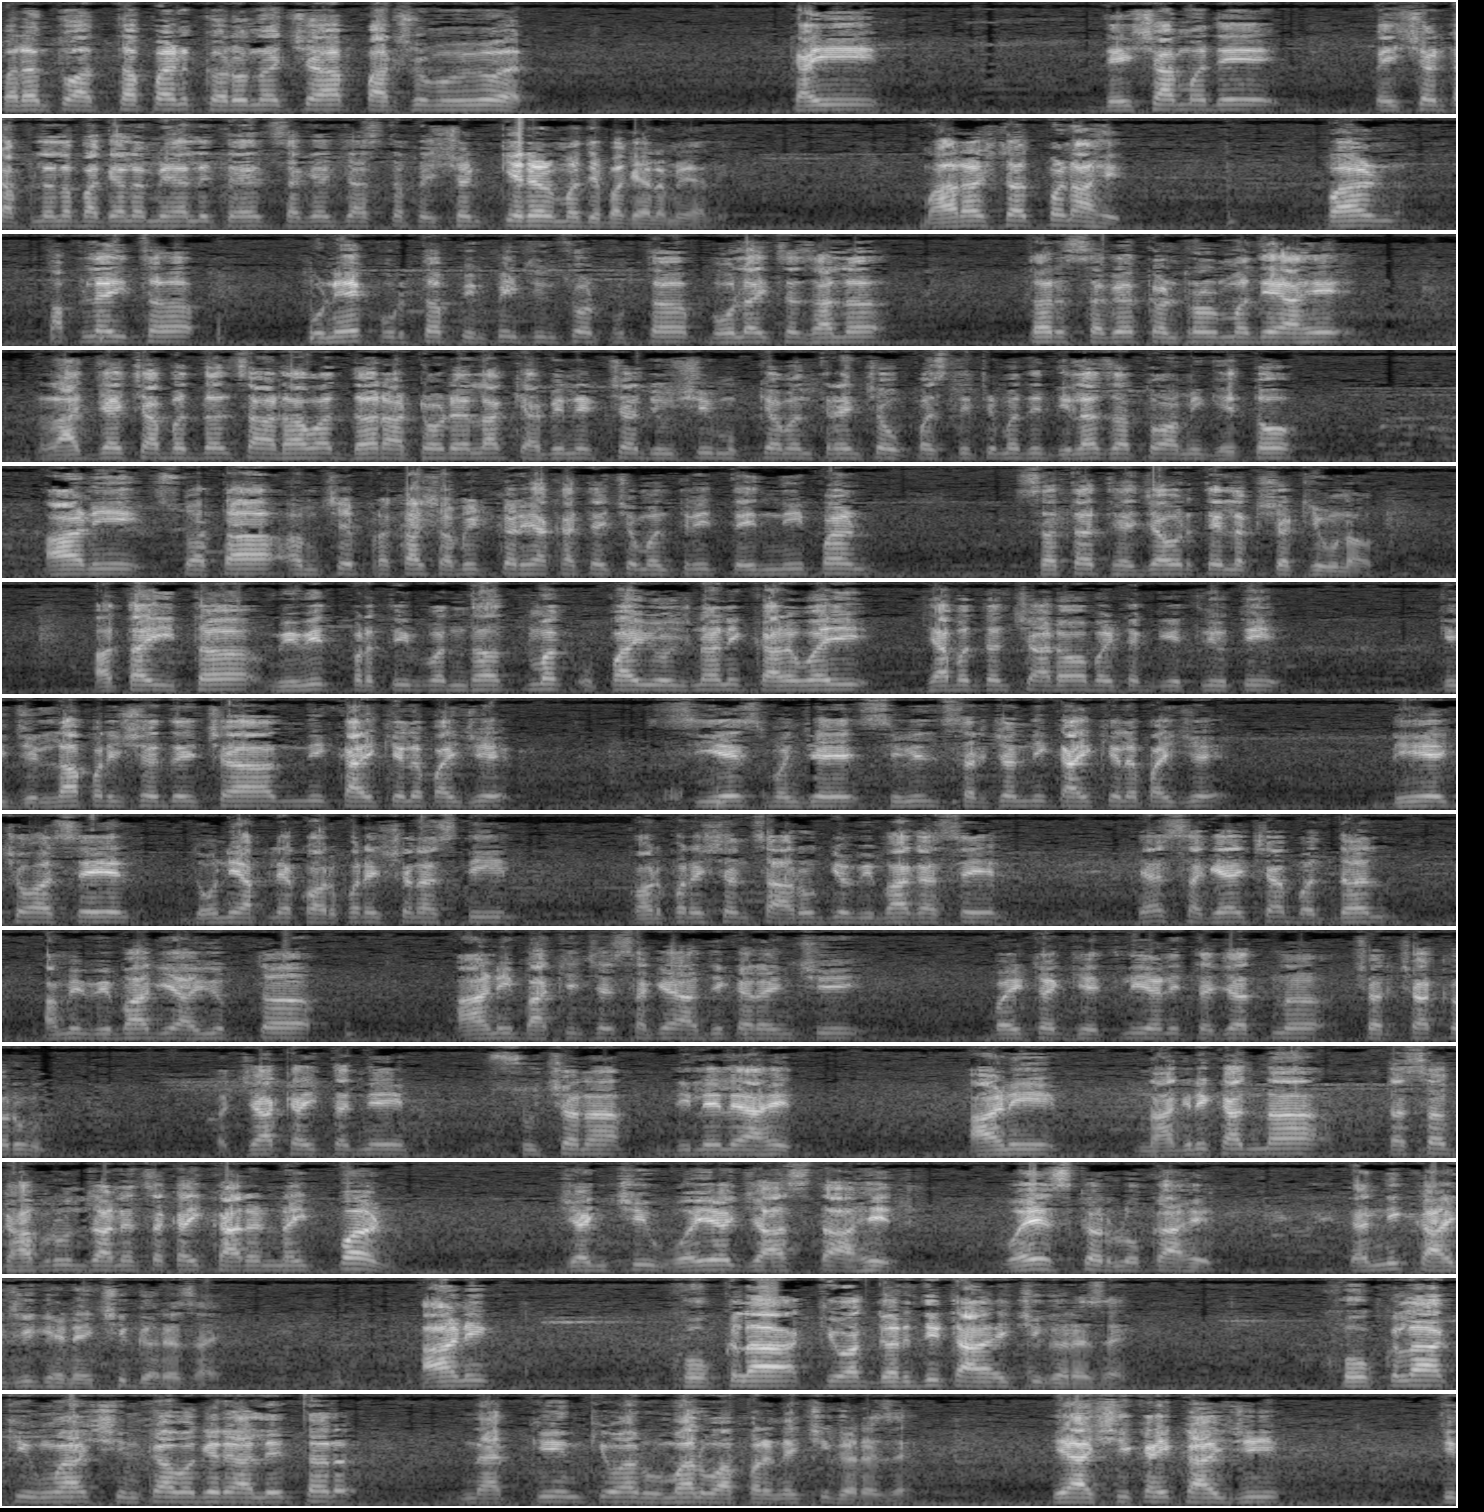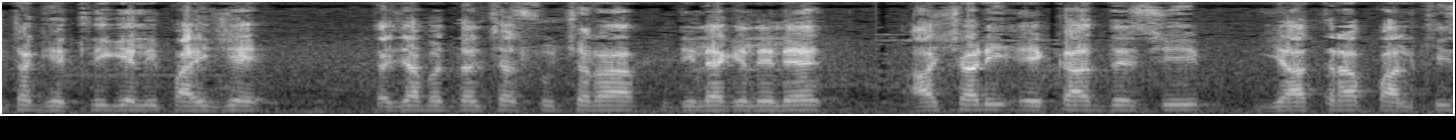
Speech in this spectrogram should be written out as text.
परंतु आता पण करोनाच्या पार्श्वभूमीवर काही देशामध्ये पेशंट आपल्याला बघायला मिळाले त्यात सगळ्यात जास्त पेशंट केरळमध्ये बघायला मिळाले. महाराष्ट्रात पण आहेत. पण आपल्या इथं पुणे पुरतं पिंपरी चिंचवड पुरतं बोलायचं झालं तर सगळं कंट्रोलमध्ये आहे. राज्याच्या बद्दलचा आढावा दर आठवड्याला कॅबिनेटच्या दिवशी मुख्यमंत्र्यांच्या उपस्थितीमध्ये दिला जातो आम्ही घेतो. आणि स्वतः आमचे प्रकाश आंबेडकर ह्या खात्याचे मंत्री त्यांनी पण सतत ह्याच्यावर ते लक्ष ठेवून आहोत. आता इथं विविध प्रतिबंधात्मक उपाययोजना आणि कारवाई ह्याबद्दलची आढावा बैठक घेतली होती की जिल्हा परिषदेच्यानी काय केलं पाहिजे सीएस म्हणजे सिव्हिल सर्जननी काय केलं पाहिजे डीएचओ असेल दोन्ही आपल्या कॉर्पोरेशन असतील कॉर्पोरेशनचा आरोग्य विभाग असेल या सगळ्याच्या बद्दल आम्ही विभागीय आयुक्त आणि बाकीचे सगळ्या अधिकाऱ्यांची बैठक घेतली आणि त्याच्यातनं चर्चा करून ज्या काही त्यांनी सूचना दिलेल्या आहेत आणि नागरिकांना तसं घाबरून जाण्याचं काही कारण नाही पण ज्यांची वय जास्त आहेत वयस्कर लोक आहेत त्यांनी काळजी घेण्याची गरज आहे. आणि खोकला किंवा गर्दी टाळायची गरज आहे. खोकला किंवा शिंका वगैरे आले तर नॅपकिन किंवा रुमाल वापरण्याची गरज आहे. ही अशी काही काळजी तिथं घेतली गेली पाहिजे. त्याच्याबद्दलच्या सूचना दिल्या गेलेल्या आहेत. आषाढी एकादशी यात्रा पालखी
